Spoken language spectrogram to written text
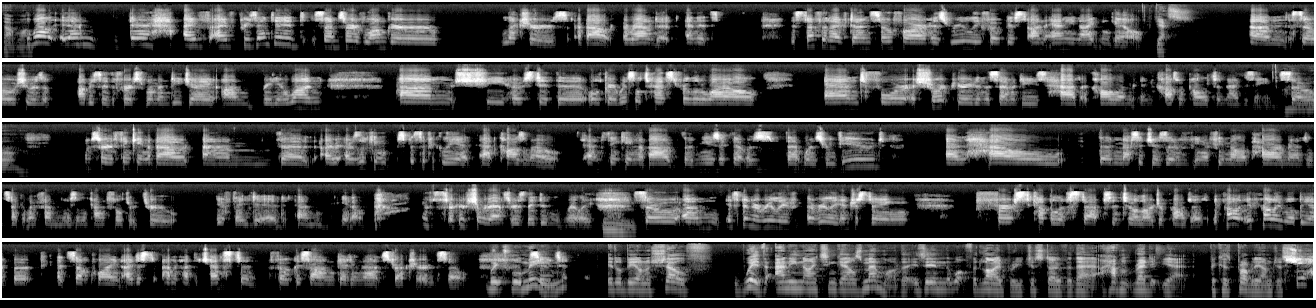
That one. Well, um, there I've I've presented some sort of longer lectures about around it, and it's the stuff that I've done so far has really focused on Annie Nightingale. Yes. Um, so she was obviously the first woman DJ on Radio One. Um, she hosted the Old Grey Whistle test for a little while, and for a short period in the 70s had a column in Cosmopolitan magazine. So oh. I'm sort of thinking about um, the. I, I, was looking specifically at, at Cosmo and thinking about the music that was that was reviewed and how the messages of you know female empowerment and second wave feminism kind of filtered through, if they did, and you know. sort of short answer is they didn't really. Mm. So um, it's been a really a really interesting first couple of steps into a larger project. It probably it probably will be a book at some point. I just haven't had the chance to focus on getting that structured. So, which will mean to... it'll be on a shelf with Annie Nightingale's memoir that is in the Watford Library just over there. I haven't read it yet because probably I'm just, she,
